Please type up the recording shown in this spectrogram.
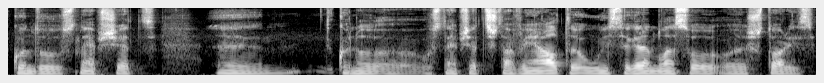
quando o Snapchat, uh, quando o Snapchat estava em alta, o Instagram lançou as Stories,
